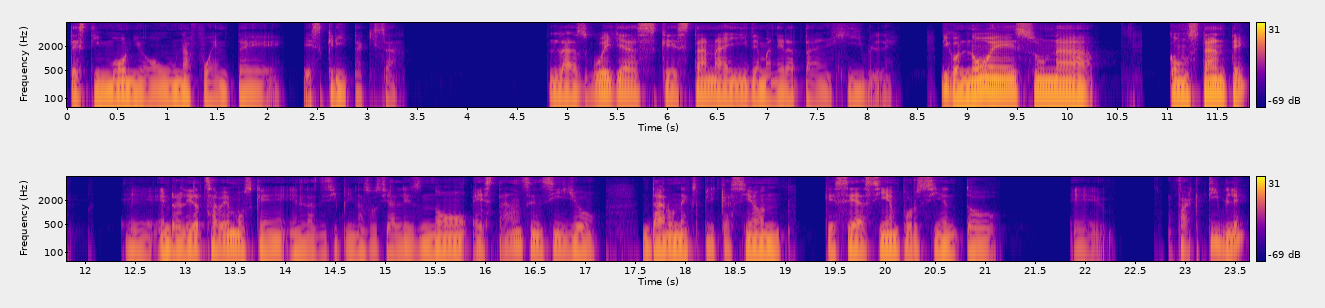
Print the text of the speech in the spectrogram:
testimonio o una fuente escrita quizá. Las huellas que están ahí de manera tangible. Digo, no es una constante. Eh, en realidad sabemos que en las disciplinas sociales no es tan sencillo dar una explicación que sea 100% eh, factible.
